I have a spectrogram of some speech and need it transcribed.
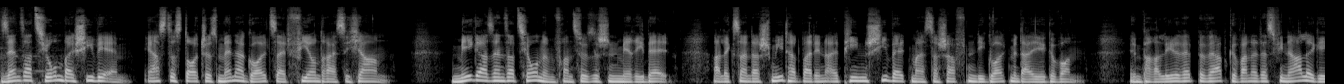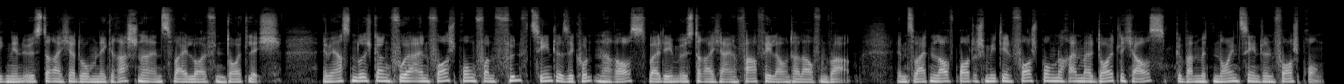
Sensation bei Ski-WM. Erstes deutsches Männergold seit 34 Jahren. Mega-Sensation im französischen Meribel. Alexander Schmid hat bei den alpinen Skiweltmeisterschaften die Goldmedaille gewonnen. Im Parallelwettbewerb gewann er das Finale gegen den Österreicher Dominik Raschner in zwei Läufen deutlich. Im ersten Durchgang fuhr er einen Vorsprung von fünf Zehntelsekunden heraus, weil dem Österreicher ein Fahrfehler unterlaufen war. Im zweiten Lauf baute Schmid den Vorsprung noch einmal deutlich aus, gewann mit neun Zehnteln Vorsprung.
